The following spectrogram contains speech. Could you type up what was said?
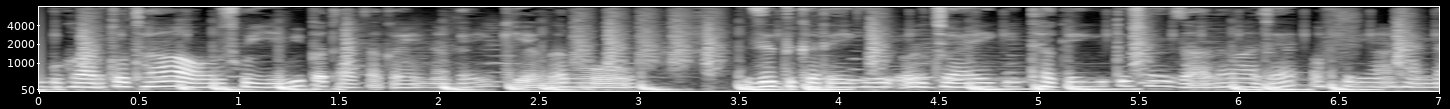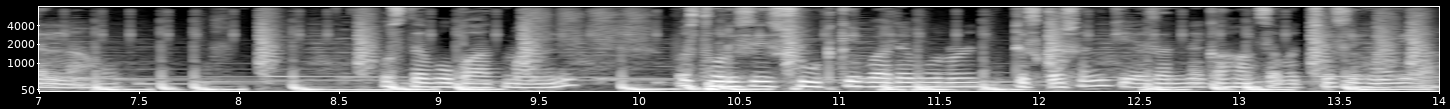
बुखार तो था और उसको ये भी पता था कहीं ना कहीं कि अगर वो ज़िद करेगी और जाएगी, थकेगी तो शायद ज़्यादा आ जाए और फिर यहाँ हैंडल ना हो। उसने वो बात मान ली। बस थोड़ी सी शूट के बारे में उन्होंने डिस्कशन किया। सर ने कहा, सब अच्छे से हो गया।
